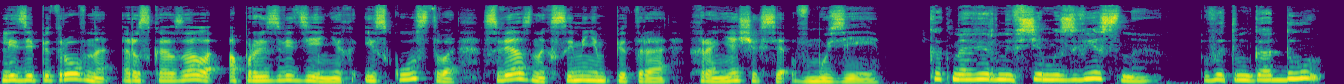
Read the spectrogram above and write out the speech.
Лидия Петровна рассказала о произведениях искусства, связанных с именем Петра, хранящихся в музее. Как, наверное, всем известно, в этом году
